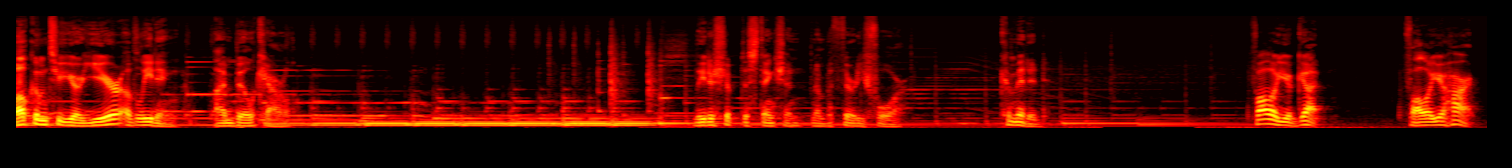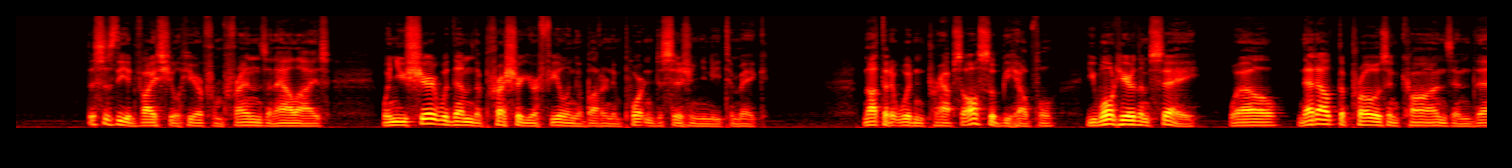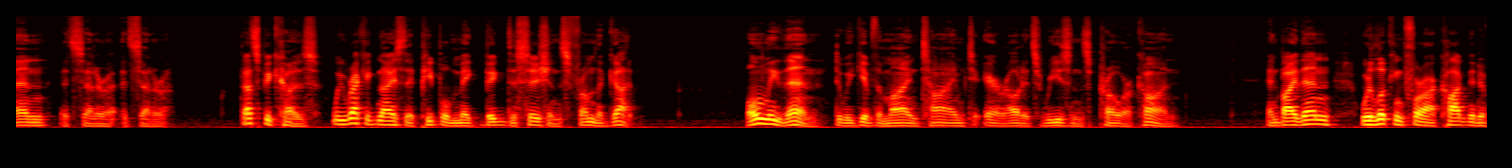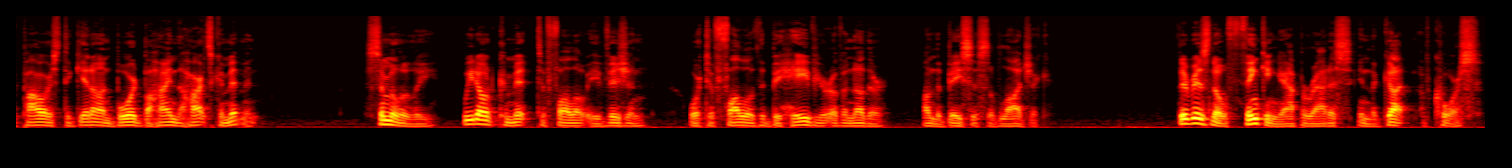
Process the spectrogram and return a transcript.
Welcome to your year of leading. I'm Bill Carroll. Leadership Distinction number 34 Committed. Follow your gut, follow your heart. This is the advice you'll hear from friends and allies when you share with them the pressure you're feeling about an important decision you need to make. Not that it wouldn't perhaps also be helpful, you won't hear them say, well, net out the pros and cons and then, etc., etc. That's because we recognize that people make big decisions from the gut. Only then do we give the mind time to air out its reasons pro or con. And by then, we're looking for our cognitive powers to get on board behind the heart's commitment. Similarly, we don't commit to follow a vision or to follow the behavior of another on the basis of logic. There is no thinking apparatus in the gut, of course.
